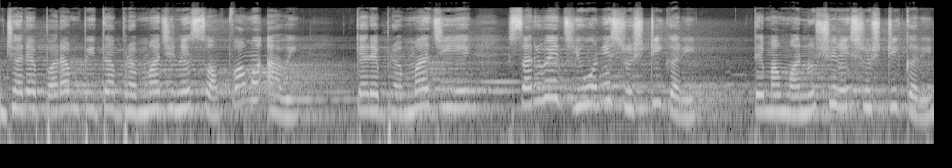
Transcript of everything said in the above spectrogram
જ્યારે પરમપિતા બ્રહ્માજીને સોંપવામાં આવી, ત્યારે બ્રહ્માજીએ સર્વે જીવોની સૃષ્ટિ કરી, તેમાં મનુષ્યની સૃષ્ટિ કરી,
